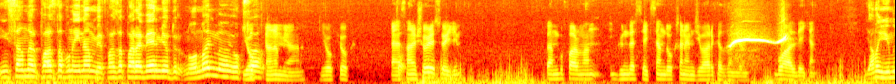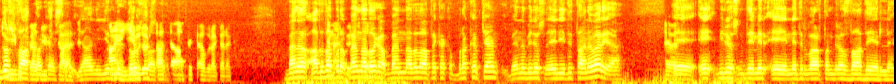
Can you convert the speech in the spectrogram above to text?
İnsanlar fazla buna inanmıyor. Fazla para vermiyordur. Normal mi yoksa? Yok canım ya. Yok yok. Yani sana şöyle söyleyeyim. Ben bu farmdan günde 80-90 M civarı kazanıyorum. Bu haldeyken. Ya Ama 24 Bir saatte buçuğa düştü arkadaşlar. halde. Yani 24, Aynen 24 saat. saatte AFK bırakarak. Ben adada bıra- ben adada ben adada AFK bırakırken benim biliyorsun 57 tane var ya. Evet. e, e, biliyorsun demir e, nedir vartan biraz daha değerli.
